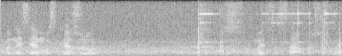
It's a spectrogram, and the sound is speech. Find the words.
Зупинися, я йому скажу, е, що ми це саме, що ми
